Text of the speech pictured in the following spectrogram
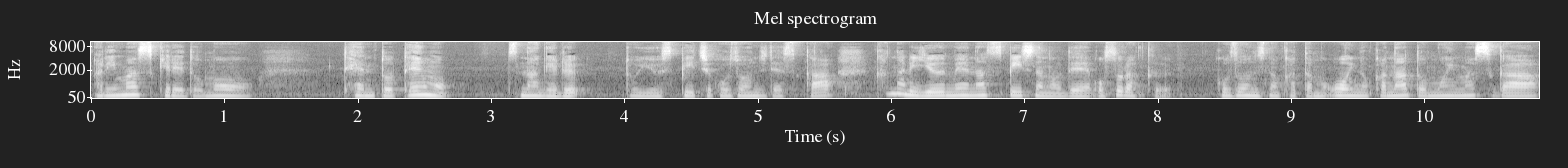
ありますけれども点と点をつなげるというスピーチご存知ですか？かなり有名なスピーチなのでおそらくご存知の方も多いのかなと思いますが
